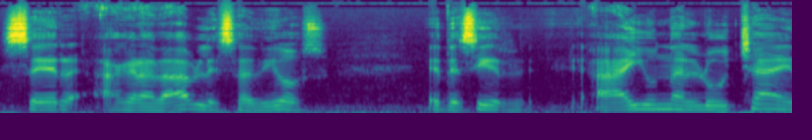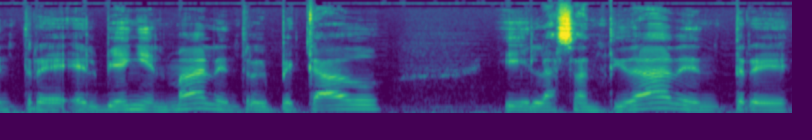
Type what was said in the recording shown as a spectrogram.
ser agradables a Dios. Es decir, hay una lucha entre el bien y el mal, entre el pecado y la santidad, entre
